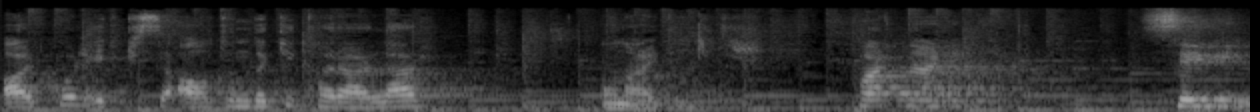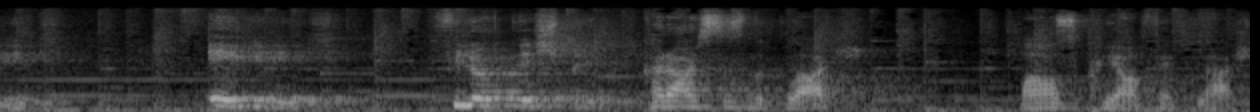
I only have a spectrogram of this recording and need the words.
Alkol etkisi altındaki kararlar onay değildir. Partnerlik, sevgililik, evlilik, flörtleşme, Kararsızlıklar, bazı kıyafetler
